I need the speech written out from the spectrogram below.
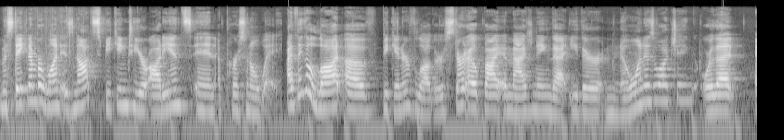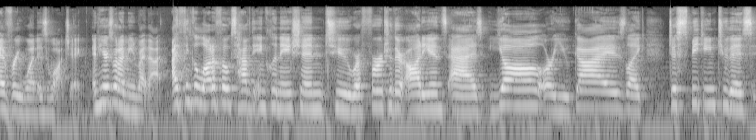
Mistake number one is not speaking to your audience in a personal way. I think a lot of beginner vloggers start out by imagining that either no one is watching or that everyone is watching. And here's what I mean by that. I think a lot of folks have the inclination to refer to their audience as y'all or you guys, like just speaking to this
